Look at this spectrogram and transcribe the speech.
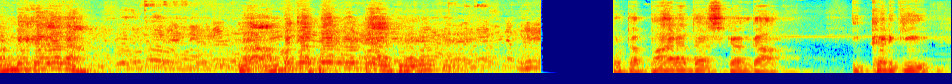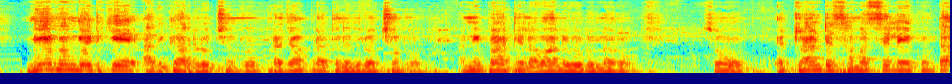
అంబిక కదా ఆ, అంబిక పేరు పెట్టి ఆ ప్రభాకర్ ఒక పారదర్శకంగా ఇక్కడికి మీ ముంగిటికే అధికారులు వచ్చిండ్రు ప్రజాప్రతినిధులు వచ్చిండ్రు అన్ని పార్టీల వాళ్ళు కూడా ఉన్నారు. సో ఎట్లాంటి సమస్య లేకుండా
